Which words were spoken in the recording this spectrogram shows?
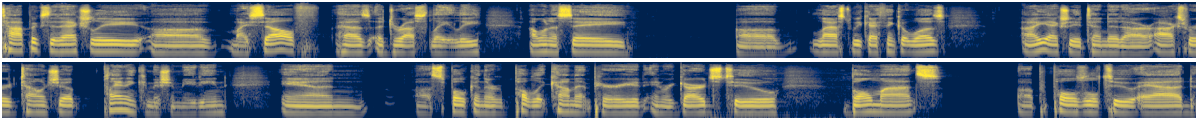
topics that actually uh, myself has addressed lately, I want to say uh, last week, I think it was, I actually attended our Oxford Township Planning Commission meeting and uh, spoke in their public comment period in regards to Beaumont's a proposal to add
